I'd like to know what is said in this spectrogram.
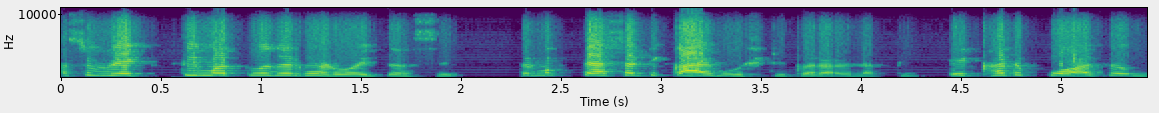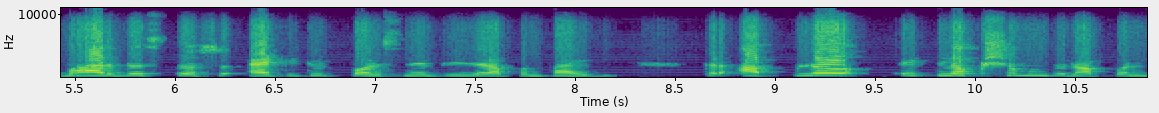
असं व्यक्तिमत्व जर घडवायचं असेल तर मग त्यासाठी काय गोष्टी कराव्या लागतील? एखादं असं भारदस्त असं ऍटिट्यूड पर्सनॅलिटी जर आपण पाहिली तर आपलं एक लक्ष म्हणतो ना आपण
